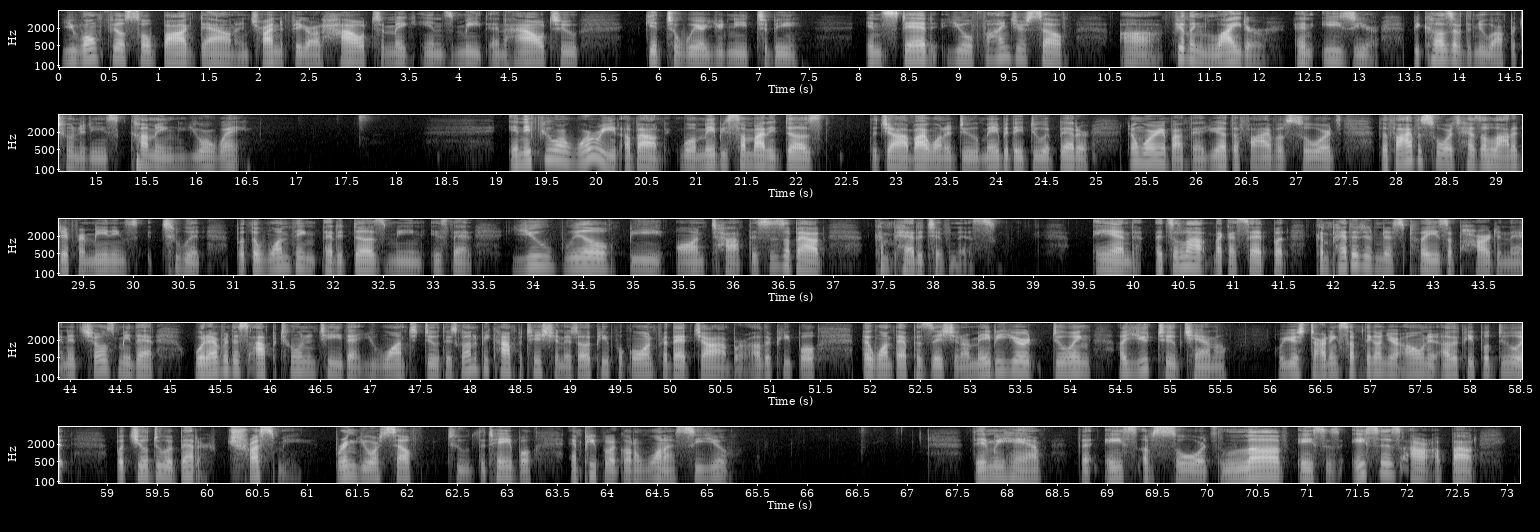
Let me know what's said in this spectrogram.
You won't feel so bogged down and trying to figure out how to make ends meet and how to get to where you need to be. Instead, you'll find yourself uh, feeling lighter and easier because of the new opportunities coming your way. And if you are worried about, well, maybe somebody does the job I want to do, maybe they do it better, don't worry about that. You have the Five of Swords. The Five of Swords has a lot of different meanings to it, but the one thing that it does mean is that you will be on top. This is about competitiveness. And it's a lot, like I said, but competitiveness plays a part in there. And it shows me that whatever this opportunity that you want to do, there's going to be competition. There's other people going for that job or other people that want that position. Or maybe you're doing a YouTube channel or you're starting something on your own and other people do it, but you'll do it better. Trust me. Bring yourself to the table and people are going to want to see you. Then we have the Ace of Swords. Love aces. Aces are about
